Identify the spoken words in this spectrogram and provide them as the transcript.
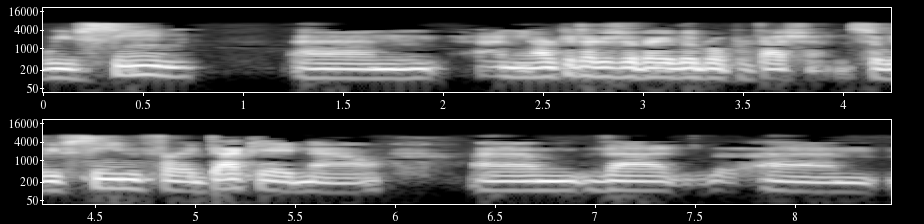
we've seen. Um, I mean, architecture is a very liberal profession, so we've seen for a decade now um, that um,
